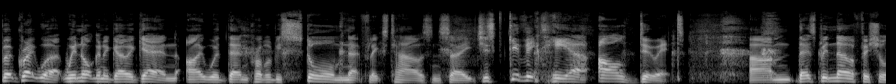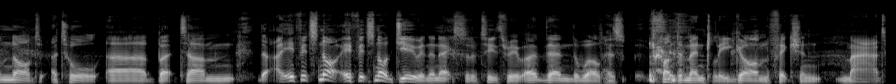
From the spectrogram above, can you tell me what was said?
but great work, we're not going to go again. I would then probably storm Netflix towers and say, "Just give it here, I'll do it." Um, there's been no official nod at all, uh, but um, if it's not if it's not due in the next sort of two three, uh, then the world has fundamentally gone fiction mad.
